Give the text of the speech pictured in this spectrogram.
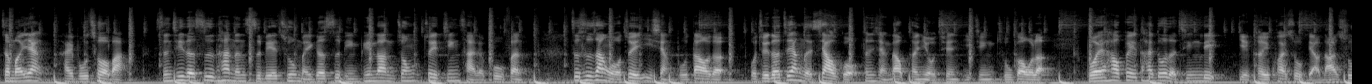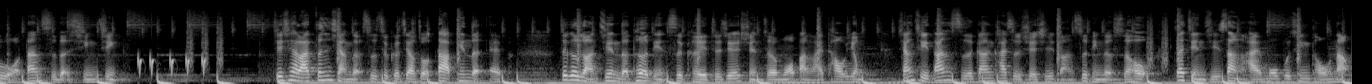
怎么样，还不错吧？神奇的是，它能识别出每个视频片段中最精彩的部分。这是让我最意想不到的。我觉得这样的效果分享到朋友圈已经足够了，不会耗费太多的精力，也可以快速表达出我当时的心境。接下来分享的是这个叫做大片的 App。这个软件的特点是可以直接选择模板来套用。想起当时刚开始学习短视频的时候，在剪辑上还摸不清头脑。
